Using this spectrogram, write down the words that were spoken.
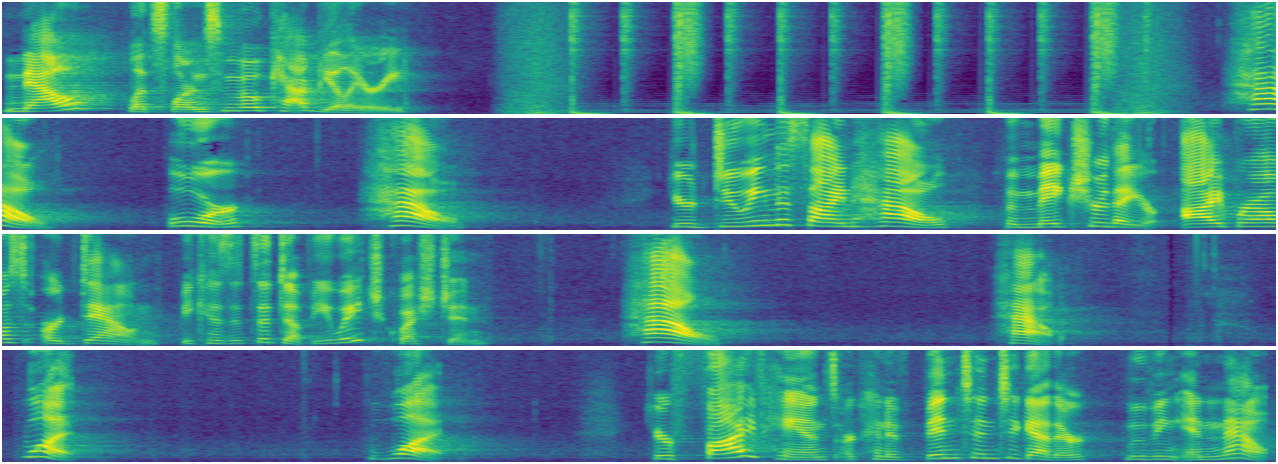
Now, let's learn some vocabulary. How or how. You're doing the sign how, but make sure that your eyebrows are down because it's a WH question. How? How? What? What? Your five hands are kind of bent in together, moving in and out.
